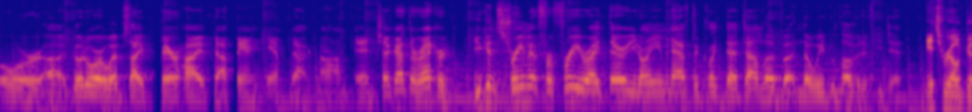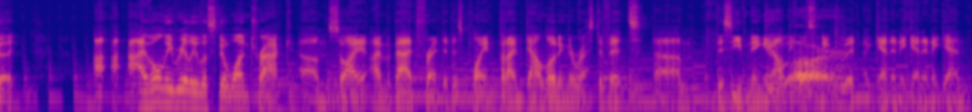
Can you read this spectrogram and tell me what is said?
or uh, go to our website, bearhive.bandcamp.com, and check out the record. You can stream it for free right there. You don't even have to click that download button, though we would love it if you did. it's real good. I, I- I've only really listened to one track, um, so I, I'm a bad friend at this point. But I'm downloading the rest of it um, this evening, and You I'll be listening to it again and again and again.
